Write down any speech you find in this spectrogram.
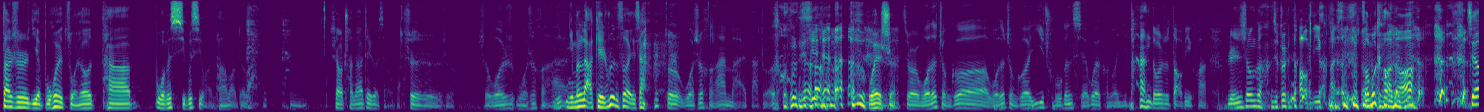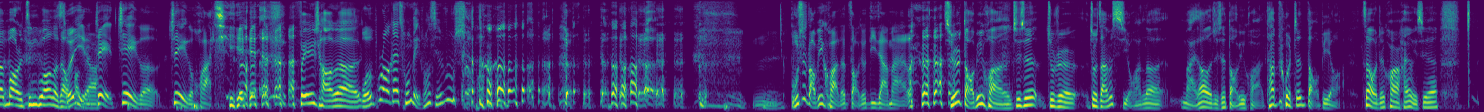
但是也不会左右它我们喜不喜欢它嘛，对吧？嗯，是要传达这个想法。是是是是是，我是我是很爱你，你们俩给润色一下，就是我是很爱买打折的东西。我也是。就是我的整个我的整个衣橱跟鞋柜可能一半都是倒闭款，人生可能就是倒闭款。怎么可能？现在冒着金光的在我所以旁边，这这个这个话题，非常的我都不知道该从哪双鞋入手。嗯，不是倒闭款的早就低价卖了。其实倒闭款这些就是就咱们喜欢的买到的这些倒闭款，它如果真倒闭了，在我这块儿还有一些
